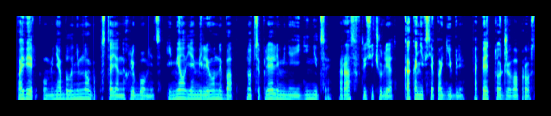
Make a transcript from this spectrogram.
Поверь, у меня было немного постоянных любовниц. Имел я миллионы баб, но цепляли меня единицы, раз в тысячу лет. Как они все погибли? Опять тот же вопрос.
